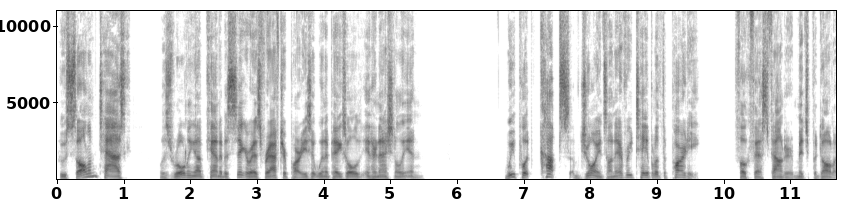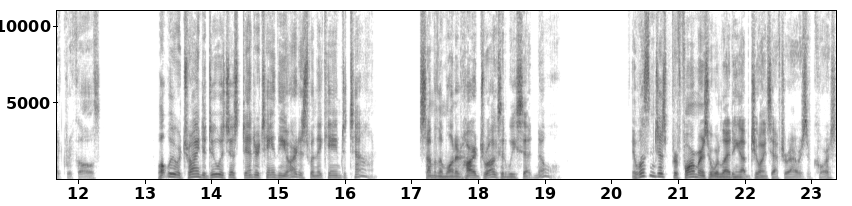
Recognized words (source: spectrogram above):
whose solemn task was rolling up cannabis cigarettes for after parties at Winnipeg's old International Inn. We put cups of joints on every table at the party, Folkfest founder Mitch Podolak recalls. What we were trying to do was just entertain the artists when they came to town. Some of them wanted hard drugs, and we said no. It wasn't just performers who were lighting up joints after hours, of course.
